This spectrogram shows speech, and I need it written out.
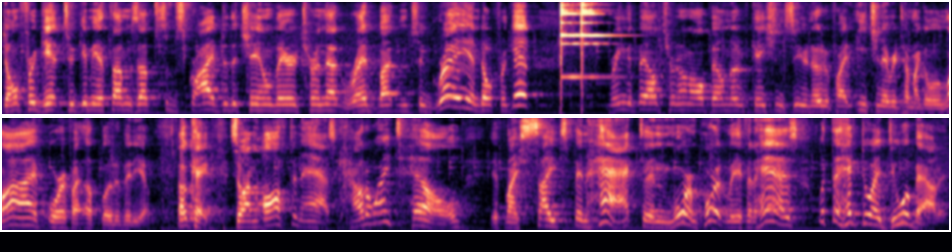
Don't forget to give me a thumbs up subscribe to the channel there turn that red button to gray and don't forget ring the bell turn on all bell notifications so you're notified each and every time I go live or if I upload a video. Okay so I'm often asked how do I tell if my site's been hacked? And more importantly if it has what the heck do I do about it?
